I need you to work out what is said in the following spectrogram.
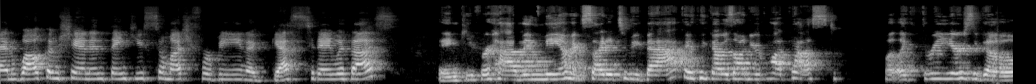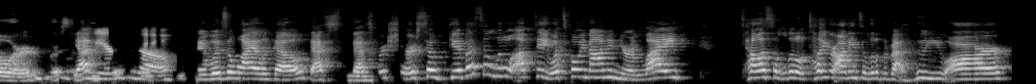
And welcome, Shannon. Thank you so much for being a guest today with us. Thank you for having me. I'm excited to be back. I think I was on your podcast, what, like three years ago or, or yeah, years ago. It was a while ago. That's that's for sure. So give us a little update. What's going on in your life? Tell us a little, tell your audience a little bit about who you are.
